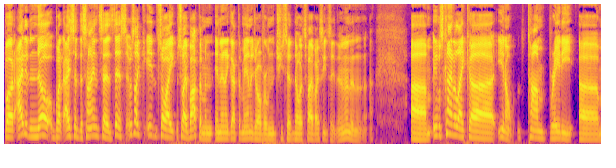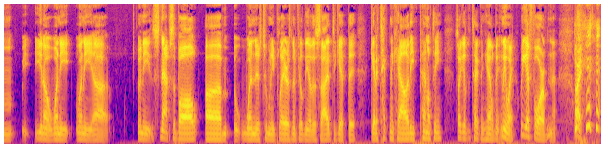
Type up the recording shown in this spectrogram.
But I didn't know. But I said the sign says this. It was like it, so. I so I bought them, and, and then I got the manager over, and she said, "No, it's five bucks each." I said, No, no, no, no, no. Um, it was kind of like uh, you know Tom Brady. Um, you know when he when he uh, when he snaps the ball um, when there's too many players in the field on the other side to get the get a technicality penalty. So I get the technicality. Anyway, we get four of them now. All right.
